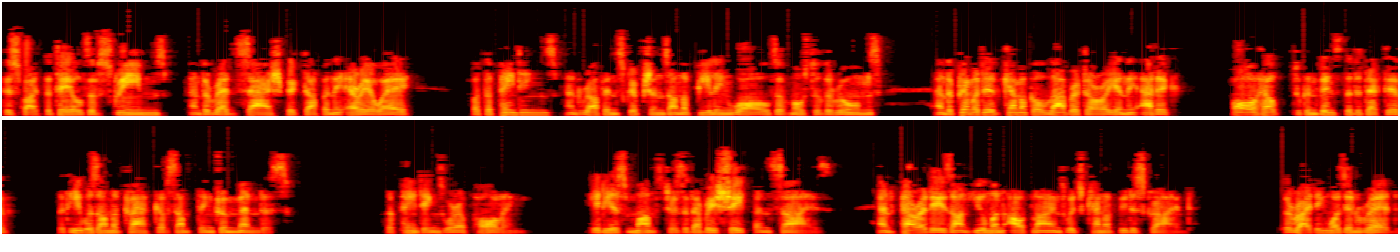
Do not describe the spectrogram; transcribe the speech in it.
despite the tales of screams and the red sash picked up in the areaway, but the paintings and rough inscriptions on the peeling walls of most of the rooms, and the primitive chemical laboratory in the attic, all helped to convince the detective that he was on the track of something tremendous. The paintings were appalling, hideous monsters of every shape and size, and parodies on human outlines which cannot be described. The writing was in red,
